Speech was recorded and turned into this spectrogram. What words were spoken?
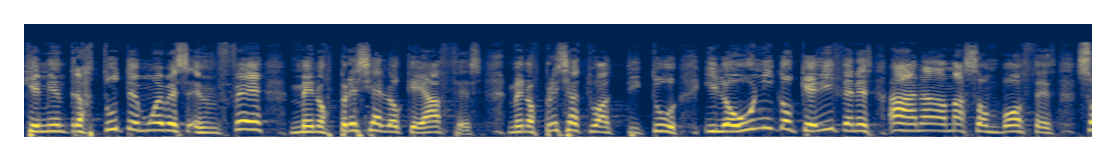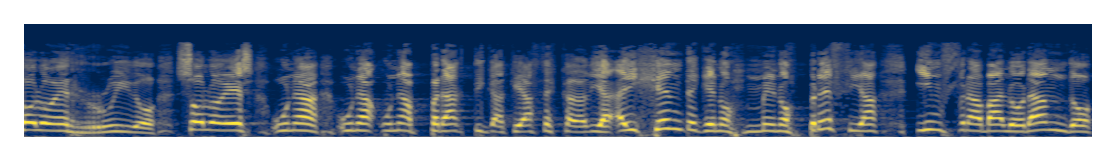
que mientras tú te mueves en fe, menosprecia lo que haces, menosprecia tu actitud. Y lo único que dicen es, ah, nada más son voces, solo es ruido, solo es una, una, una práctica que haces cada día. Hay gente que nos menosprecia infravalorando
